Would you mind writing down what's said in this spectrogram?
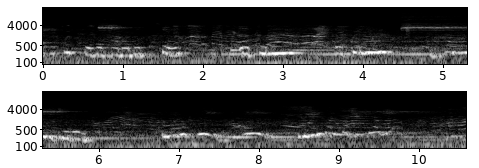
একই খুঁজে পাওয়া দিচ্ছে জুড়ে মুরগি ঘরে প্রশ্ন করার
